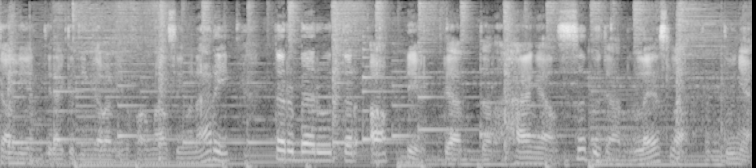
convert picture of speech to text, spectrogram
kalian tidak ketinggalan informasi menarik, terbaru, terupdate, dan terhangat seputar Leslar tentunya.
